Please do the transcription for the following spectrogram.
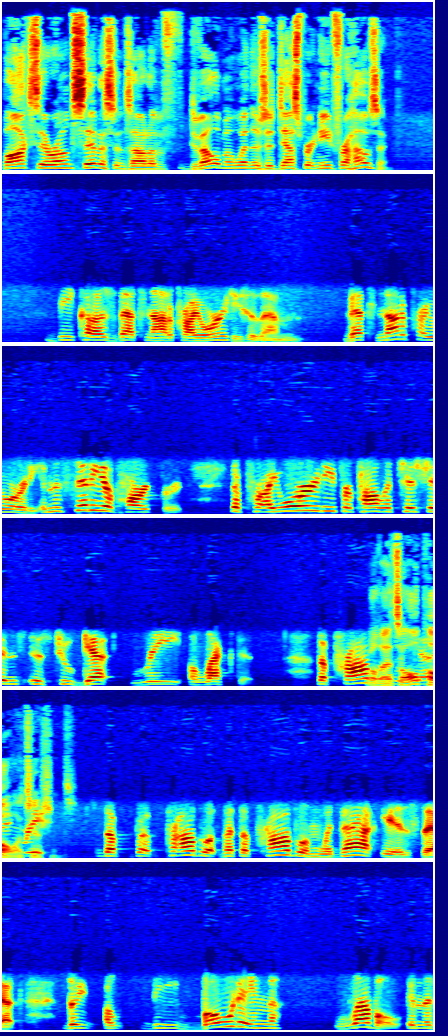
box their own citizens out of development when there's a desperate need for housing? because that's not a priority to them. That's not a priority. In the city of Hartford, the priority for politicians is to get reelected. The problem Well, that's all getting re- politicians. the, the problem, but the problem with that is that the uh, the voting level in the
